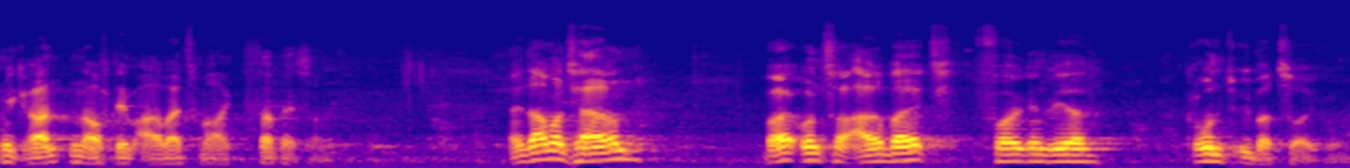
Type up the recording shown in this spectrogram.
Migranten auf dem Arbeitsmarkt verbessern. Meine Damen und Herren, bei unserer Arbeit folgen wir Grundüberzeugungen.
